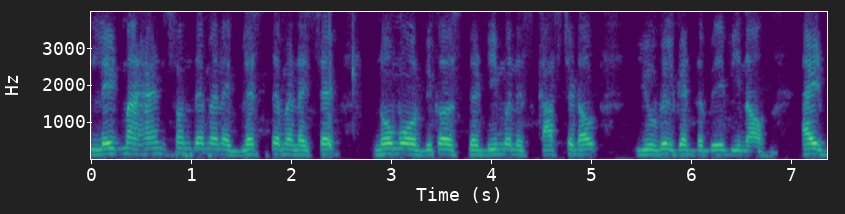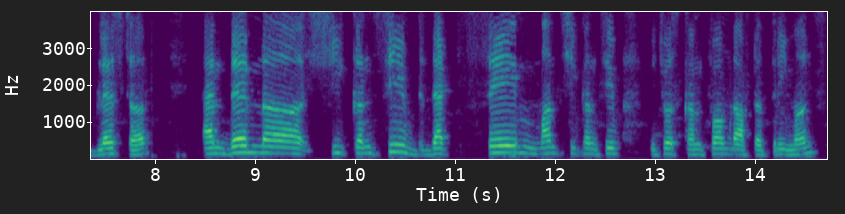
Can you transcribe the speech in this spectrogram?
laid my hands on them and I blessed them and I said, no more because the demon is casted out. You will get the baby now. I blessed her, and then uh, she conceived that same month. She conceived, which was confirmed after three months.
